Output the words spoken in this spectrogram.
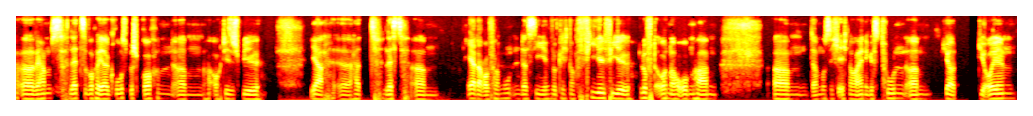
Äh, wir haben es letzte Woche ja groß besprochen. Ähm, auch dieses Spiel, ja, äh, hat lässt ähm, ja darauf vermuten, dass sie wirklich noch viel, viel Luft auch nach oben haben. Ähm, da muss sich echt noch einiges tun. Ähm, ja, die Eulen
